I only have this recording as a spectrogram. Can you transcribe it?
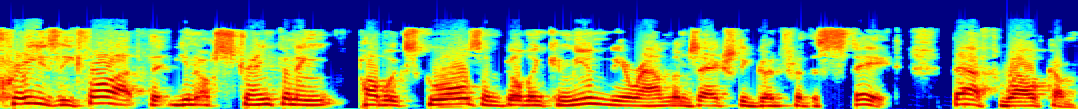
crazy thought that you know strengthening public schools and building community around them is actually good for the state. Beth, welcome.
